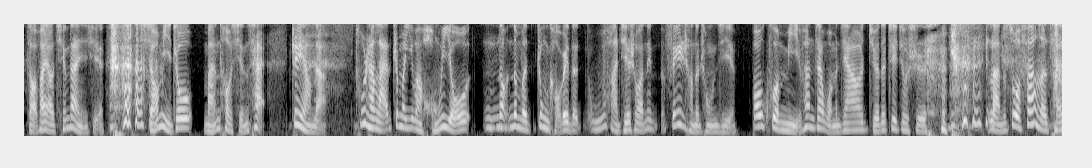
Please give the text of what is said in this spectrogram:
早饭要清淡一些，小米粥、馒头、咸菜。这样的，突然来这么一碗红油，那那么重口味的，无法接受啊！那非常的冲击。包括米饭，在我们家觉得这就是 懒得做饭了，才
